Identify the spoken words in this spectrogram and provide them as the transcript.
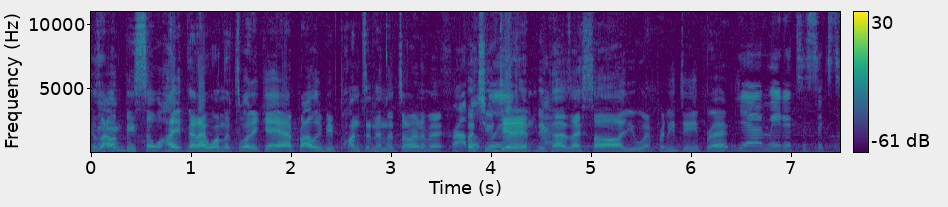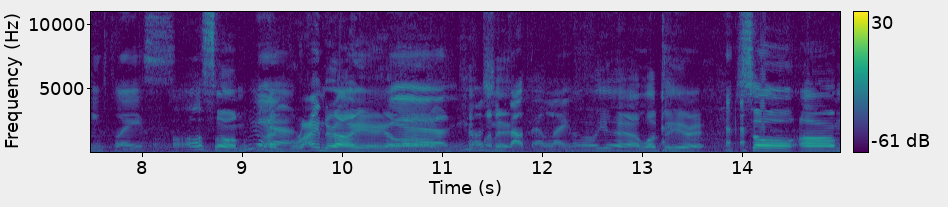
because. I would be so hyped that I won the 20k. I'd probably be punting in the tournament. Probably. But you didn't because I saw you went pretty deep, right? yeah, I made it to 16th place. Awesome. We got Yeah. a grinder out here, y'all. Yeah, you know, Killing about that life. Oh yeah, I love to hear it. so, um,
